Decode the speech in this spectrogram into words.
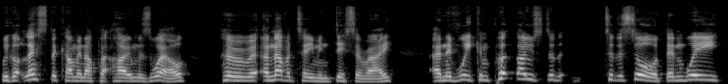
we've got Leicester coming up at home as well, who are another team in disarray. And if we can put those to the, to the sword, then we,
